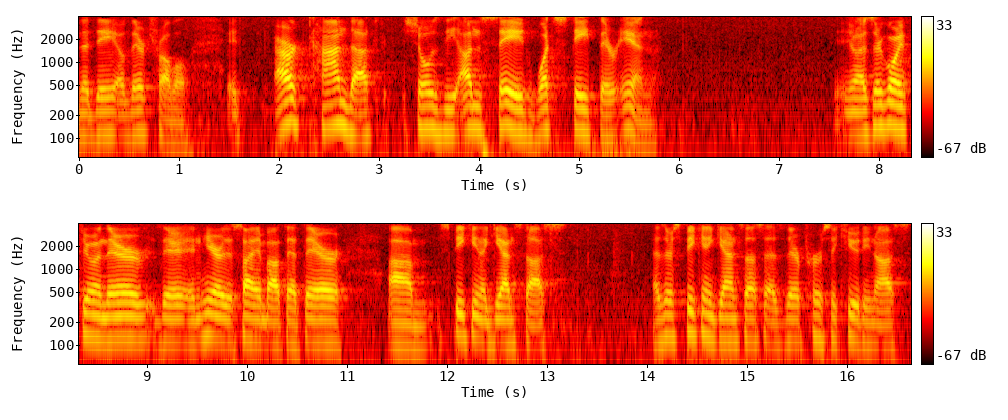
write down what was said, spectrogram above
the day of their trouble. It, our conduct shows the unsaved what state they're in. You know, as they're going through and they're, they're in here, they're talking about that they're um, speaking against us as they're speaking against us, as they're persecuting us,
